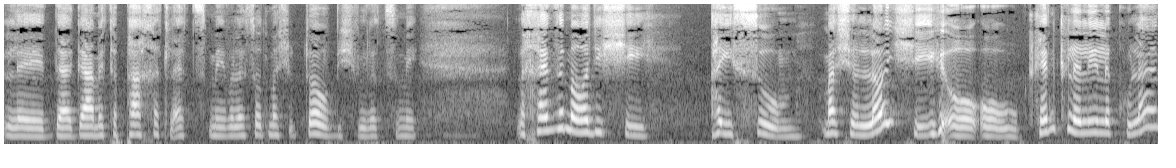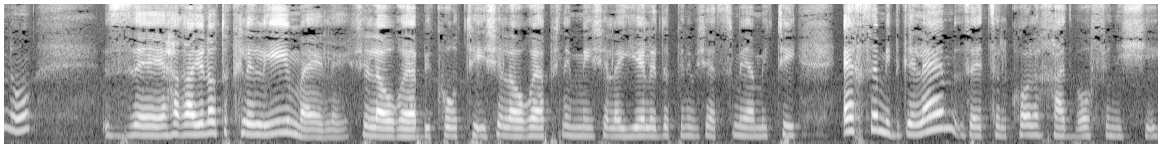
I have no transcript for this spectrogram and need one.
לדאגה מטפחת לעצמי ולעשות משהו טוב בשביל עצמי. לכן זה מאוד אישי, היישום. מה שלא אישי, או, או כן כללי לכולנו, זה הרעיונות הכלליים האלה של ההורה הביקורתי, של ההורה הפנימי, של הילד הפנימי, של עצמי אמיתי. איך זה מתגלם? זה אצל כל אחד באופן אישי.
